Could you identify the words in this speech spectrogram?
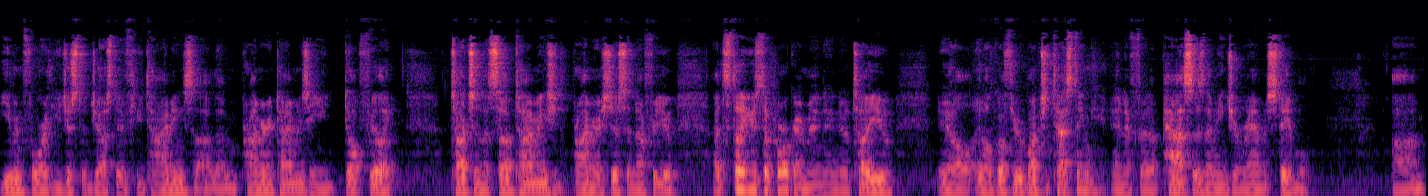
even for if you just adjust it a few timings, uh, the primary timings, and you don't feel like touching the sub timings, primary is just enough for you. I'd still use the program, and, and it'll tell you, it'll it'll go through a bunch of testing, and if it passes, that means your RAM is stable. Um,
